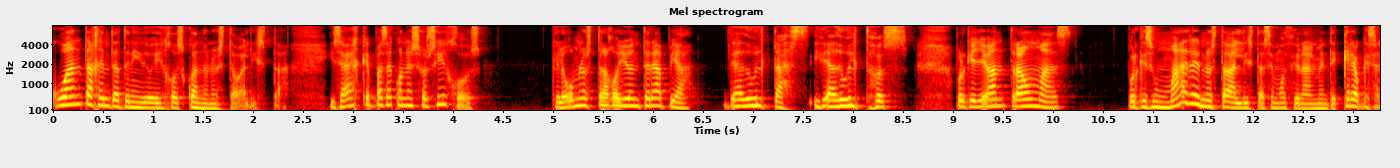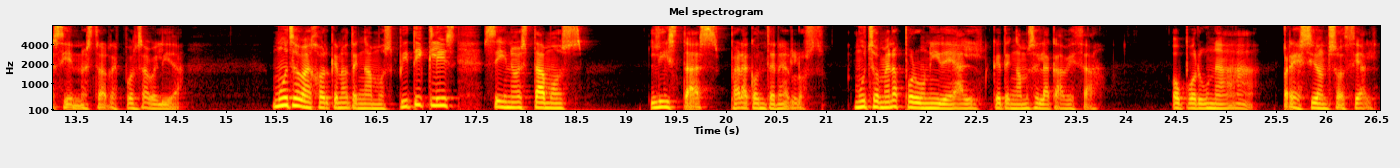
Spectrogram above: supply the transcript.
¿Cuánta gente ha tenido hijos cuando no estaba lista? ¿Y sabes qué pasa con esos hijos? Que luego me los trago yo en terapia de adultas y de adultos, porque llevan traumas, porque sus madres no estaban listas emocionalmente. Creo que es así en nuestra responsabilidad. Mucho mejor que no tengamos piticlis si no estamos listas para contenerlos. Mucho menos por un ideal que tengamos en la cabeza o por una presión social.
